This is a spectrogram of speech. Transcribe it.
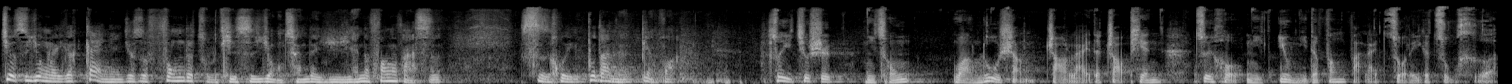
就是用了一个概念，就是风的主题是永存的，语言的方法是是会不断的变化，所以就是你从网络上找来的照片，最后你用你的方法来做了一个组合，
